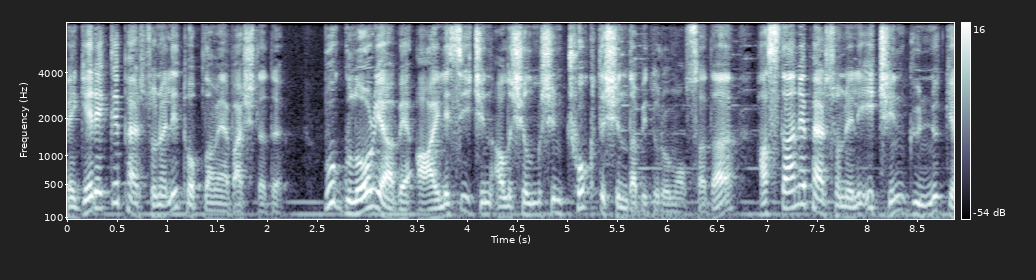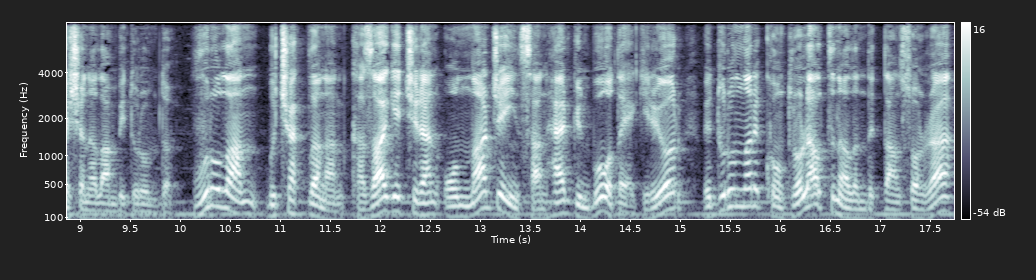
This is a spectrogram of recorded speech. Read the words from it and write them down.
ve gerekli personeli toplamaya başladı. Bu Gloria ve ailesi için alışılmışın çok dışında bir durum olsa da hastane personeli için günlük yaşanılan bir durumdu. Vurulan, bıçaklanan, kaza geçiren onlarca insan her gün bu odaya giriyor ve durumları kontrol altına alındıktan sonra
